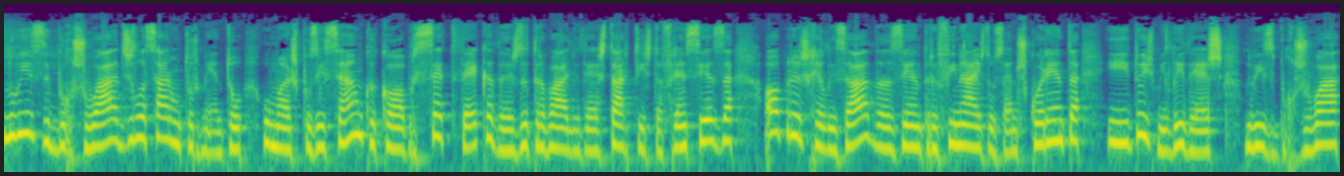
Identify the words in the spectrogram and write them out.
Louise Bourgeois Deslaçar um Tormento, uma exposição que cobre sete décadas de trabalho desta artista francesa, obras realizadas entre finais dos anos 40 e 2010. Louise Bourgeois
